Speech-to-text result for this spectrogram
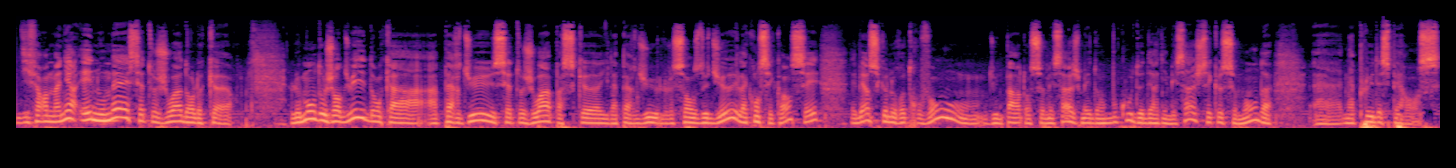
différentes manières et nous met cette joie dans le cœur. Le monde aujourd'hui donc a, perdu cette joie parce qu'il a perdu le sens de Dieu et la conséquence c'est eh bien ce que nous retrouvons d'une part dans ce message mais dans beaucoup de derniers messages c'est que ce monde euh, n'a plus d'espérance.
